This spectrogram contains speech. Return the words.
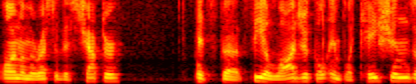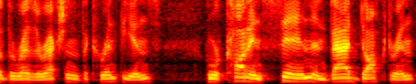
on on the rest of this chapter. It's the theological implications of the resurrection that the Corinthians, who were caught in sin and bad doctrine,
